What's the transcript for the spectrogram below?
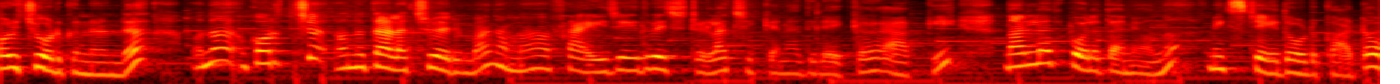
ഒഴിച്ചു കൊടുക്കുന്നുണ്ട്. ഒന്ന് കുറച്ച് ഒന്ന് തിളച്ച് വരുമ്പോൾ നമ്മൾ ഫ്രൈ ചെയ്ത് വെച്ചിട്ടുള്ള ചിക്കൻ അതിലേക്ക് ആക്കി നല്ലതുപോലെ തന്നെ ഒന്ന് മിക്സ് ചെയ്ത് കൊടുക്കാം കേട്ടോ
